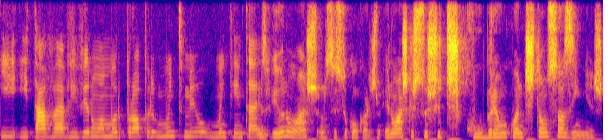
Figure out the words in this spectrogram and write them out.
e estava a viver um amor próprio muito meu, muito inteiro. Mas eu não acho, não sei se tu concordas, eu não acho que as pessoas se descubram quando estão sozinhas,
